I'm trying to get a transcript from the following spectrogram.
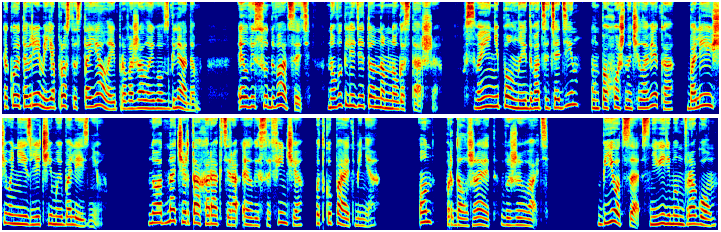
Какое-то время я просто стояла и провожала его взглядом. Элвису 20, но выглядит он намного старше. В свои неполные 21 он похож на человека, болеющего неизлечимой болезнью. Но одна черта характера Элвиса Финча подкупает меня. Он продолжает выживать. Бьется с невидимым врагом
